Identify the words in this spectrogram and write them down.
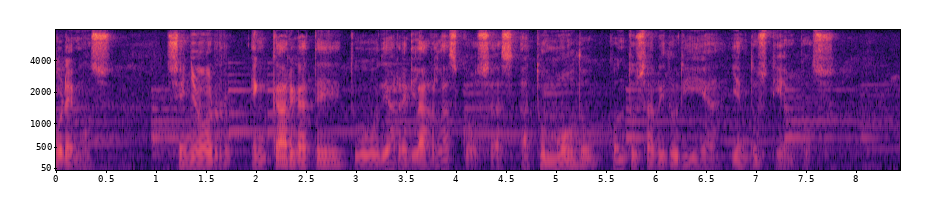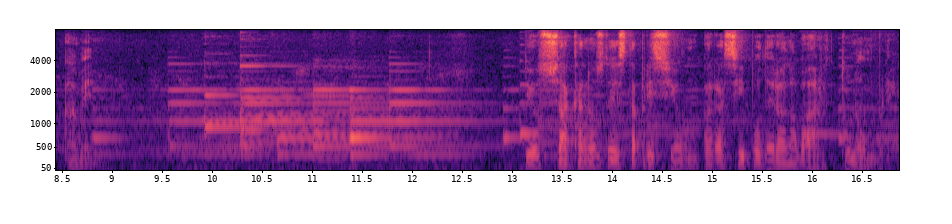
Oremos. Señor, encárgate tú de arreglar las cosas a tu modo, con tu sabiduría y en tus tiempos. Amén. Dios, sácanos de esta prisión para así poder alabar tu nombre.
